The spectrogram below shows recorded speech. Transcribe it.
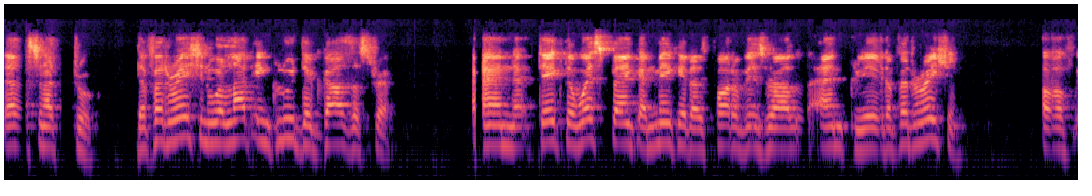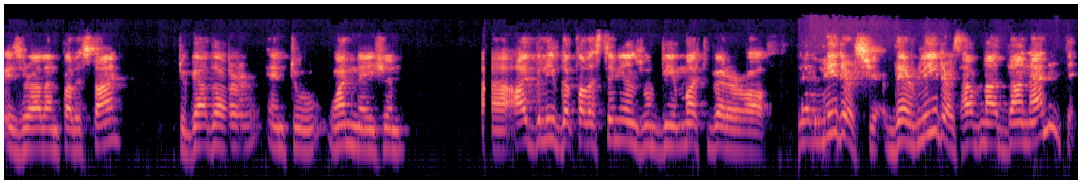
That's not true. The federation will not include the Gaza Strip and take the West Bank and make it as part of Israel and create a federation of Israel and Palestine together into one nation. Uh, I believe the Palestinians would be much better off their leadership, their leaders have not done anything.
